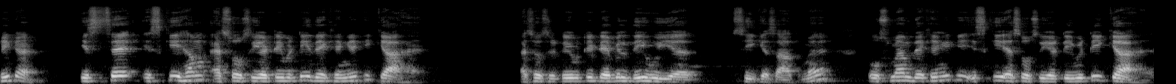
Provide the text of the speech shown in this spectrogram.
ठीक है? इससे इसकी हम एसोसिएटिविटी देखेंगे कि क्या है। एसोसिएटिविटी टेबल दी हुई है सी के साथ में तो उसमें हम देखेंगे कि इसकी एसोसिएटिविटी क्या है।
